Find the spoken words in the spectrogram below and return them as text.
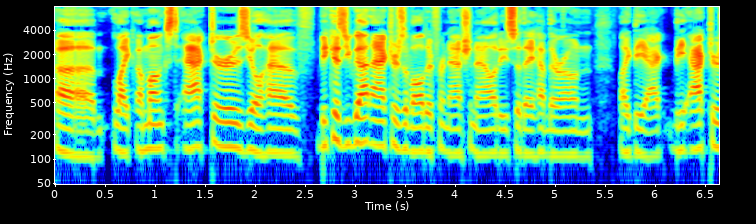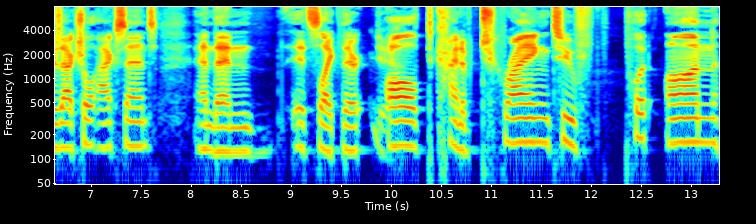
um, like amongst actors you'll have because you got actors of all different nationalities so they have their own like the act the actor's actual accent and then it's like they're Yeah. all kind of trying to f- put on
